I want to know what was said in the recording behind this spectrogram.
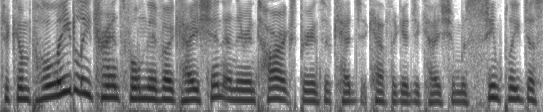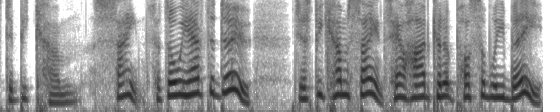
to completely transform their vocation and their entire experience of Catholic education was simply just to become saints. That's all we have to do. Just become saints. How hard could it possibly be?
